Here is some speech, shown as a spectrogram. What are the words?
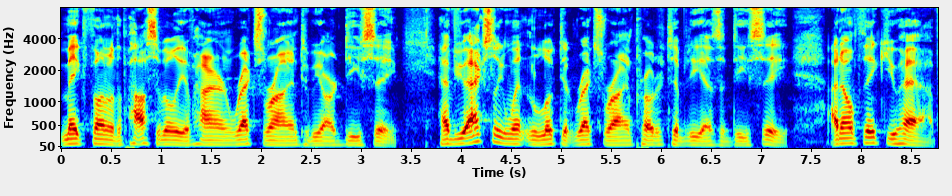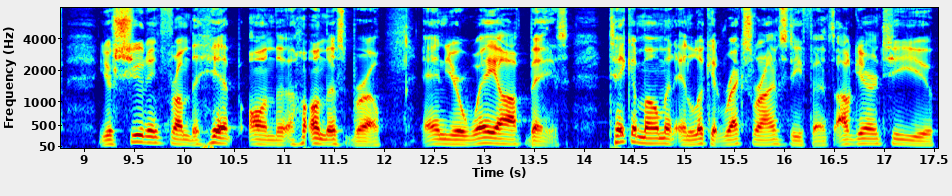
make fun of the possibility of hiring Rex Ryan to be our DC. Have you actually went and looked at Rex Ryan productivity as a DC? I don't think you have. You're shooting from the hip on the on this, bro, and you're way off base. Take a moment and look at Rex Ryan's defense. I'll guarantee you,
